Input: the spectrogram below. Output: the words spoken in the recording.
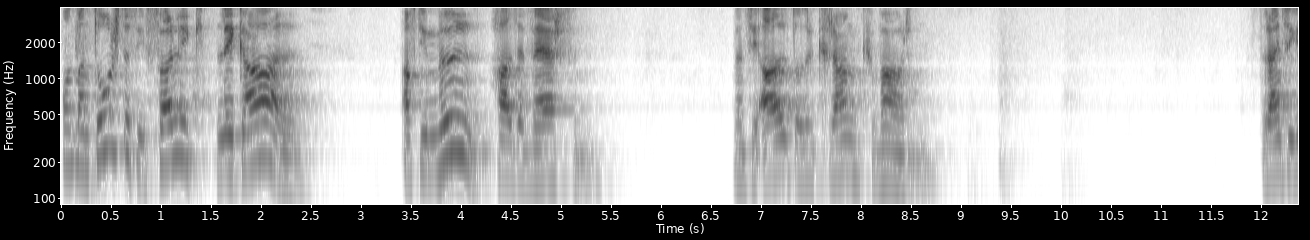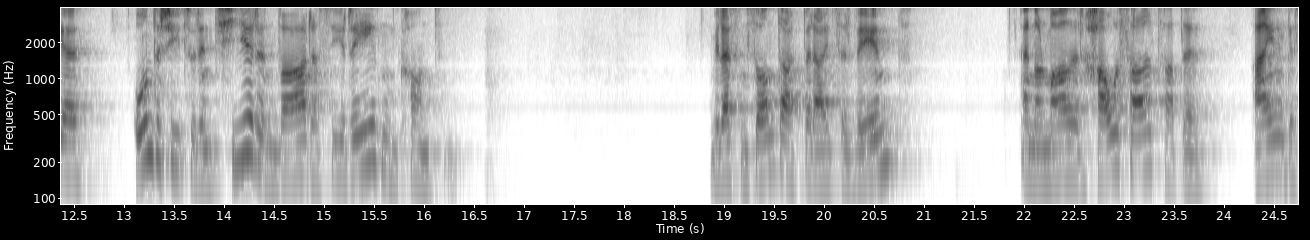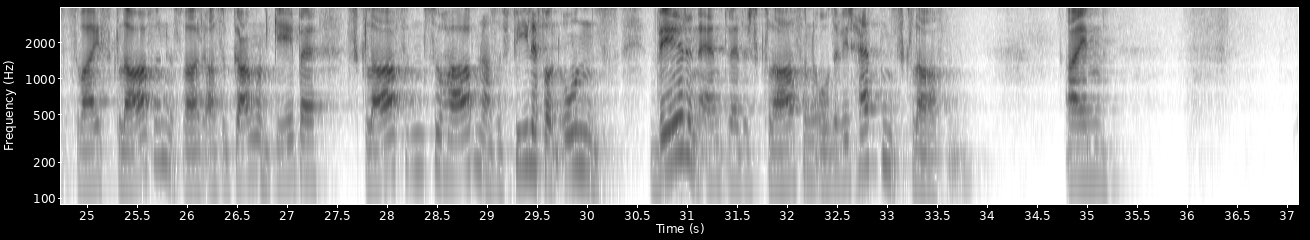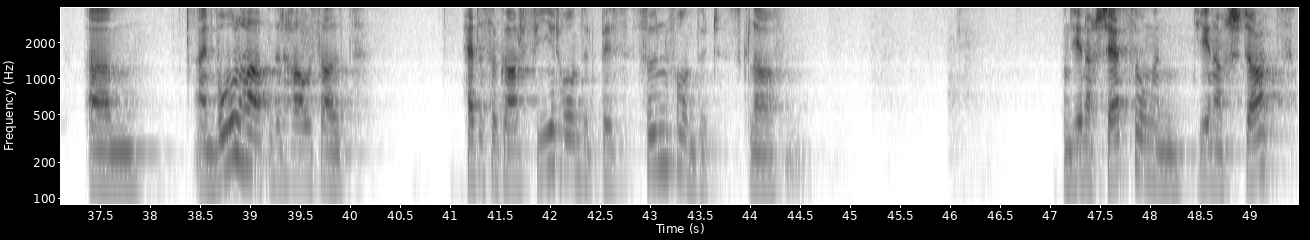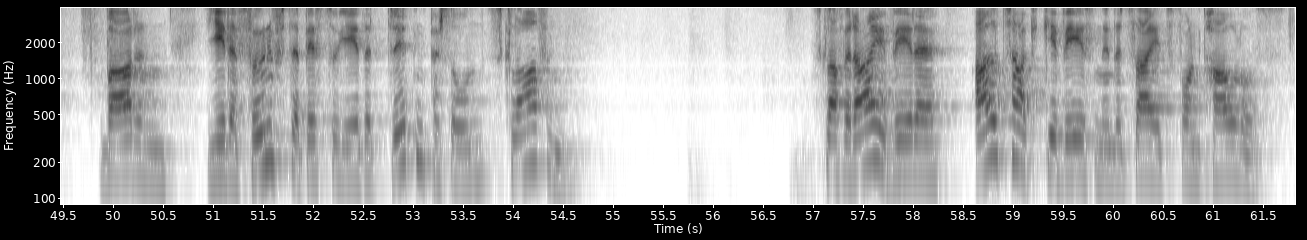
und man durfte sie völlig legal auf die Müllhalde werfen, wenn sie alt oder krank waren. Der einzige Unterschied zu den Tieren war, dass sie reden konnten. Wie letzten Sonntag bereits erwähnt, ein normaler Haushalt hatte ein bis zwei Sklaven. Es war also gang und gäbe, Sklaven zu haben. Also viele von uns wären entweder Sklaven oder wir hätten Sklaven. Ein, ähm, ein wohlhabender Haushalt hätte sogar 400 bis 500 Sklaven. Und je nach Schätzungen, je nach Stadt, waren jede fünfte bis zu jeder dritten Person Sklaven. Sklaverei wäre Alltag gewesen in der Zeit von Paulus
